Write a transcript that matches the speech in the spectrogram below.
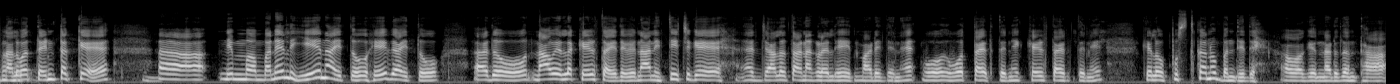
ನಲವತ್ತೆಂಟಕ್ಕೆ ನಿಮ್ಮ ಮನೆಯಲ್ಲಿ ಏನಾಯಿತು? ಹೇಗಾಯಿತು? ಅದು ನಾವೆಲ್ಲ ಕೇಳ್ತಾ ಇದ್ದೇವೆ. ನಾನು ಇತ್ತೀಚೆಗೆ ಜಾಲತಾಣಗಳಲ್ಲಿ ಇದು ಮಾಡಿದ್ದೇನೆ. ಓ- ಓದ್ತಾ ಇರ್ತೀನಿ ಕೇಳ್ತಾ ಇರ್ತೀನಿ. ಕೆಲವು ಪುಸ್ತಕನೂ ಬಂದಿದೆ. ಅವಾಗ ನಡೆದಂತಹ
